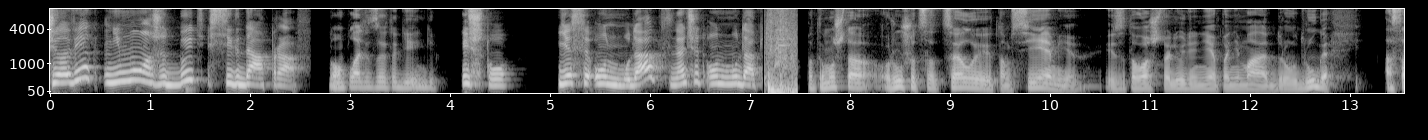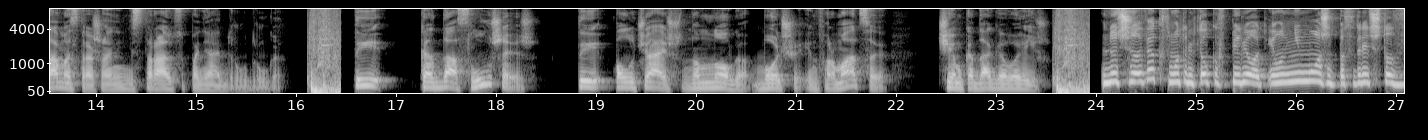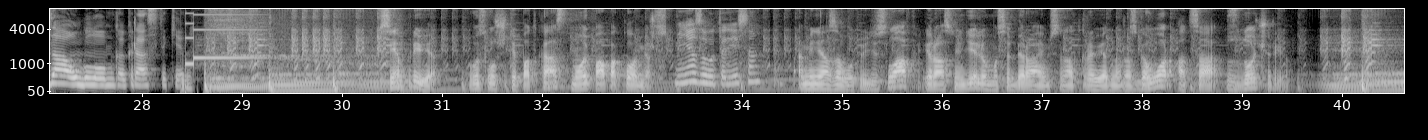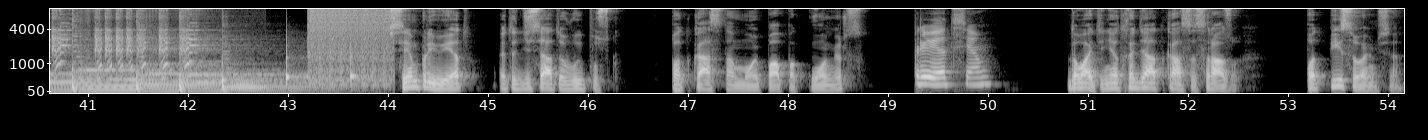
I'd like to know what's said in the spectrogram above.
Человек не может быть всегда прав. Но он платит за это деньги. И что? Если он мудак, значит он мудак. Потому что рушатся целые там семьи из-за того, что люди не понимают друг друга. А самое страшное, они не стараются понять друг друга. Ты, когда слушаешь, ты получаешь намного больше информации, чем когда говоришь. Но человек смотрит только вперед, и он не может посмотреть, что за углом как раз-таки. Всем привет! Вы слушаете подкаст «Мой папа коммерс». Меня зовут Алиса. А меня зовут Вячеслав, и раз в неделю мы собираемся на откровенный разговор отца с дочерью. Всем привет! Это десятый выпуск подкаста «Мой папа коммерс». Привет всем. Давайте, не отходя от кассы сразу, подписываемся.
